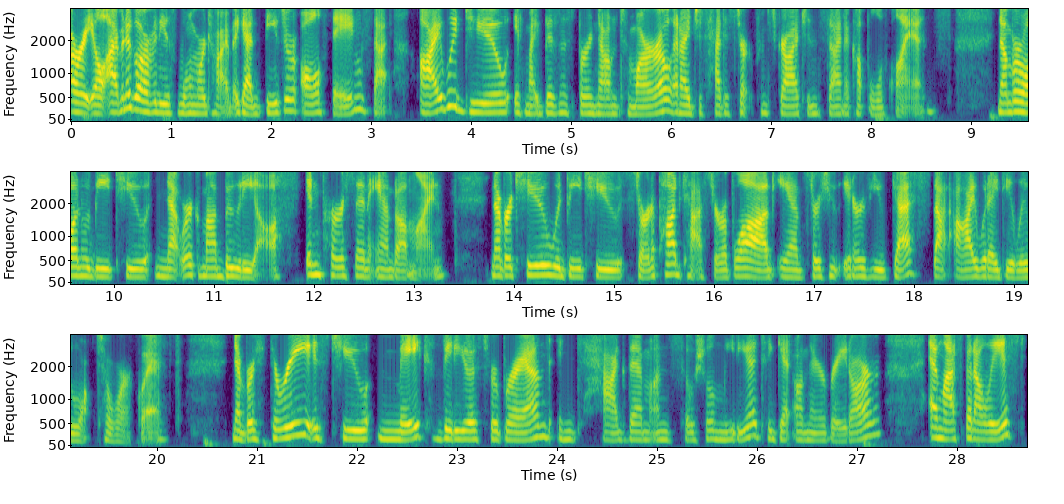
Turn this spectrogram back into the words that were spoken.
All right, y'all, I'm going to go over these one more time. Again, these are all things that I would do if my business burned down tomorrow and I just had to start from scratch and sign a couple of clients. Number one would be to network my booty off in person and online. Number two would be to start a podcast or a blog and start to interview guests that I would ideally want to work with. Number three is to make videos for brands and tag them on social media to get on their radar. And last but not least,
